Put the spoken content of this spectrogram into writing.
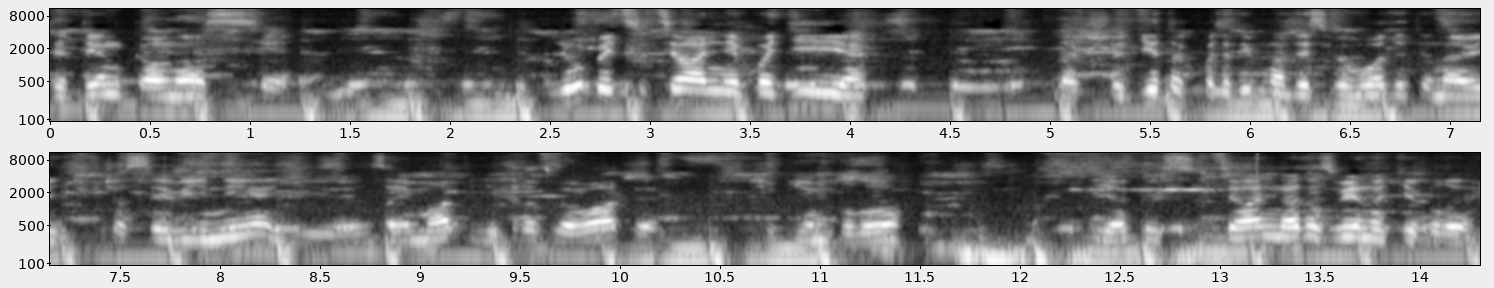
Дитинка у нас е, любить соціальні події. Так що діток потрібно десь виводити навіть в часи війни і займати їх, розвивати, щоб їм було якось соціально розвинуті були.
